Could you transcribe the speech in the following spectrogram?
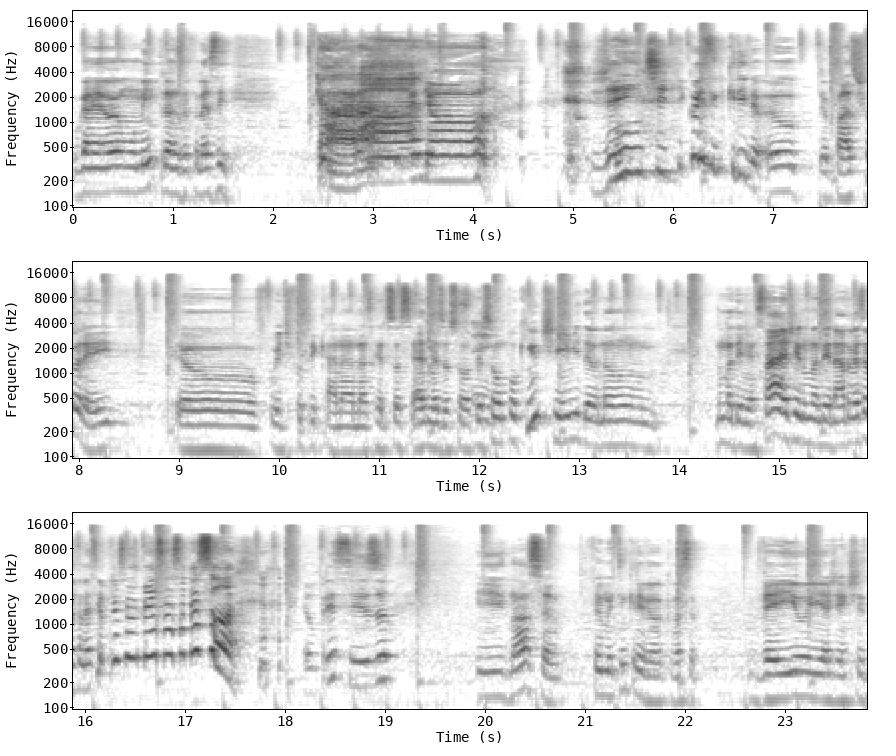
O Gael é um homem trans, eu falei assim, caralho! Gente, que coisa incrível! Eu, eu quase chorei. Eu fui de futricar na, nas redes sociais, mas eu sou uma Sim. pessoa um pouquinho tímida, eu não não mandei mensagem, não mandei nada, mas eu falei assim, eu preciso conhecer essa pessoa. eu preciso. E, nossa, foi muito incrível que você veio e a gente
